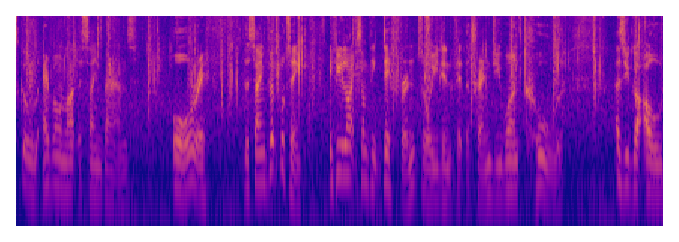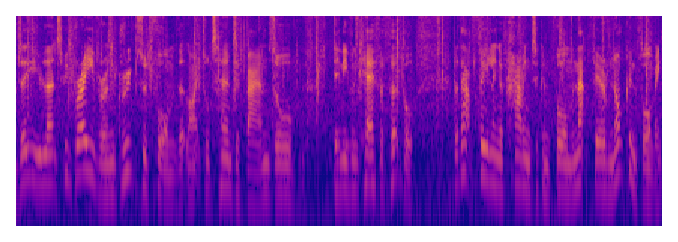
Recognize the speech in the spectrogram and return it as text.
school everyone liked the same bands, or if the same football team. If you liked something different or you didn't fit the trend, you weren't cool. As you got older, you learnt to be braver and groups would form that liked alternative bands or didn't even care for football. But that feeling of having to conform and that fear of not conforming,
